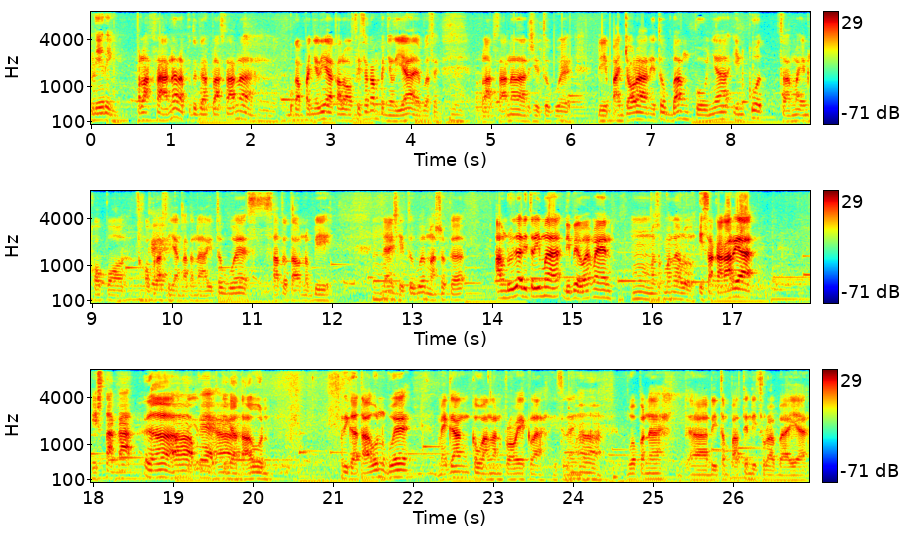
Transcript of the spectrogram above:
Clearing. pelaksana lah petugas pelaksana. Bukan penyelia. Kalau officer kan penyelia ya bahasa pelaksana lah di situ gue. Di Pancoran itu bank punya Inkut sama Inkopol koperasi yang nah itu gue satu tahun lebih dari situ gue masuk ke alhamdulillah diterima di BUMN Hmm, masuk mana lo? Istaka Karya Istaka. Ya, Ah, oke, tiga ah. tahun tiga tahun gue megang keuangan proyek lah istilahnya Ah. gue pernah uh, ditempatin di Surabaya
